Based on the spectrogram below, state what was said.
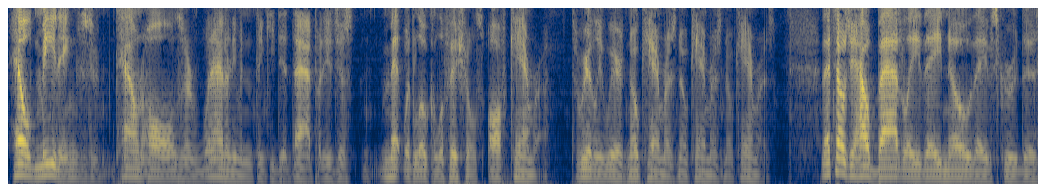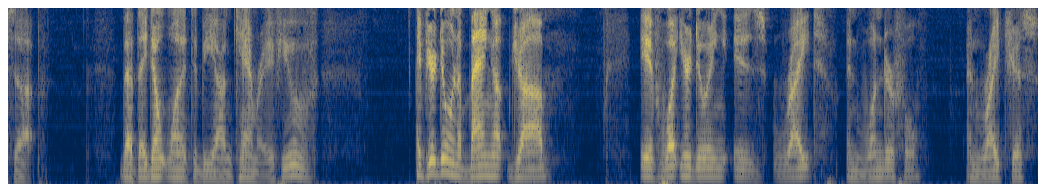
held meetings, town halls, or what I don't even think he did that, but he just met with local officials off camera. It's really weird. No cameras, no cameras, no cameras. And that tells you how badly they know they've screwed this up. That they don't want it to be on camera. If you've if you're doing a bang up job, if what you're doing is right and wonderful and righteous,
